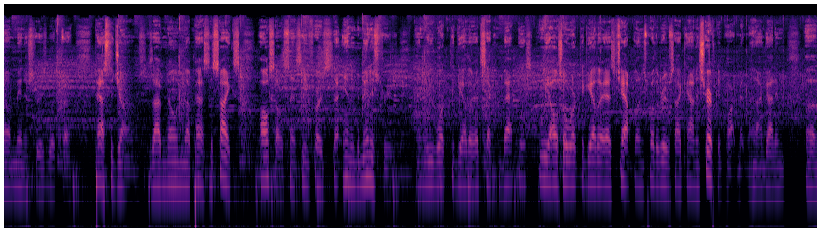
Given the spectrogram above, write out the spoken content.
uh, Ministries with uh, Pastor Jones. I've known uh, Pastor Sykes also since he first uh, entered the ministry, and we worked together at Second Baptist. We also worked together as chaplains for the Riverside County Sheriff Department, and I got him uh,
